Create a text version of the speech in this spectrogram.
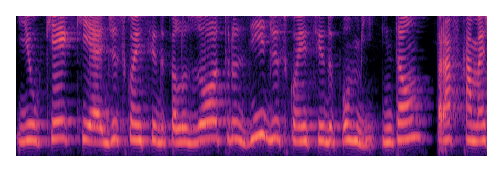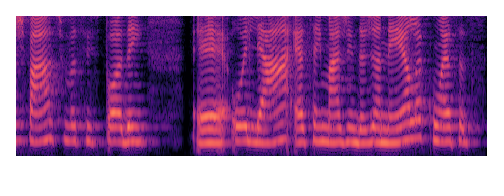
e o que, que é desconhecido pelos outros e desconhecido por mim. Então, para ficar mais fácil, vocês podem é, olhar essa imagem da janela com essas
